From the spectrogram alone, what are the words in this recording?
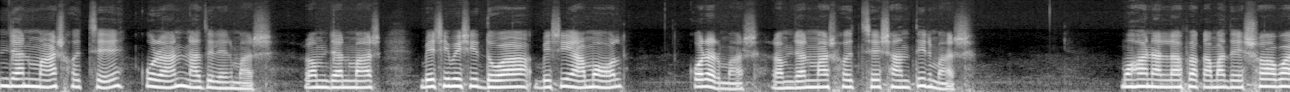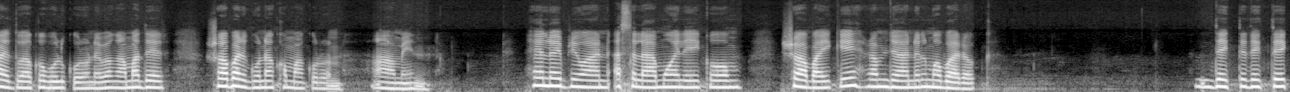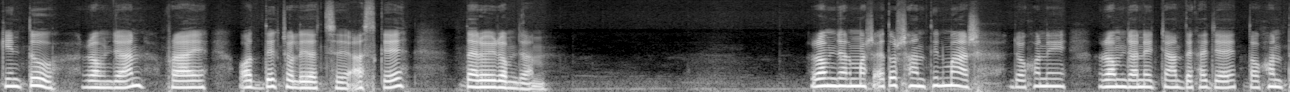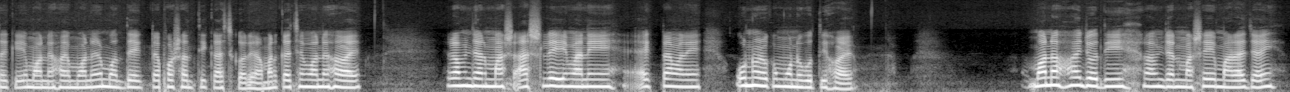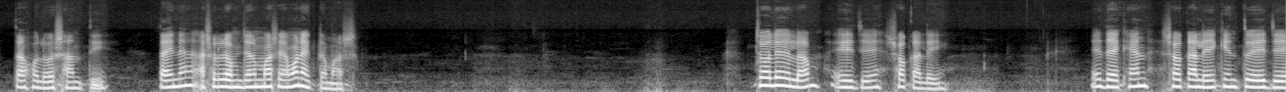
রমজান মাস হচ্ছে কোরআন নাজিলের মাস। রমজান মাস বেশি বেশি দোয়া, বেশি আমল করার মাস। রমজান মাস হচ্ছে শান্তির মাস। মহান আল্লাহ পাক আমাদের সবাই দোয়া কবুল করুন এবং আমাদের সবার গুণা ক্ষমা করুন। আমিন। হ্যালো এভরিওয়ান, আসসালামু আলাইকুম। সবাইকে রমজানুল মোবারক। দেখতে দেখতে কিন্তু রমজান প্রায় অর্ধেক চলে যাচ্ছে আজকে তেরোই রমজান। রমজান মাস এত শান্তির মাস, যখনই রমজানের চাঁদ দেখা যায়, তখন থেকে মনে হয় মনের মধ্যে একটা প্রশান্তি কাজ করে আমার কাছে মনে হয়। রমজান মাস আসলেই মানে একটা মানে অন্যরকম অনুভূতি হয়। মনে হয় যদি রমজান মাসে মারা যায়, তাহলেও শান্তি। তাই না? আসলে রমজান মাস এমন একটা মাস। চলে এলাম এই যে সকালেই। এই দেখেন সকালে কিন্তু এই যে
